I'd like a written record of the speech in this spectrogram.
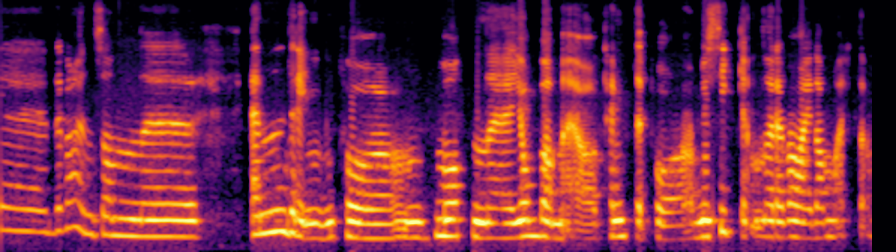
eh, det var en sånn eh, endring på måten jeg jobba med og tenkte på musikken når jeg var i Danmark. Da.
